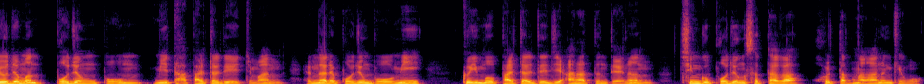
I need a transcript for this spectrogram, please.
요즘은 보증보험이 다 발달되어 있지만 옛날에 보증보험이 거의 뭐 발달되지 않았던 때는 친구 보증 서다가 홀딱 망하는 경우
